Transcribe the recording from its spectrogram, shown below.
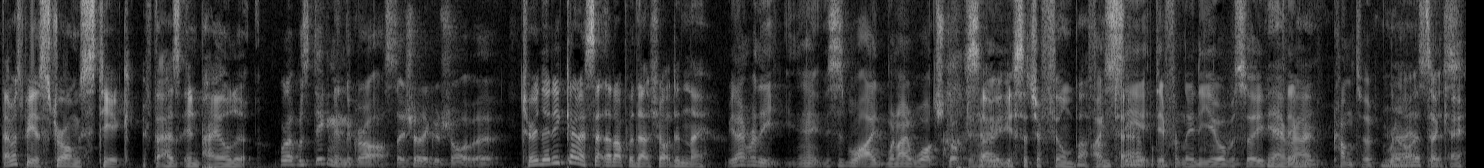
That must be a strong stick if that has impaled it. Well, it was digging in the grass. They showed a good shot of it. True, they did kind of set that up with that shot, didn't they? You don't really. You know, this is what I when I watch oh, Doctor So Who. you're such a film buff. I I'm see terrible. it differently to you, obviously. Yeah, I think right. we've come to No, realize that's this. okay.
